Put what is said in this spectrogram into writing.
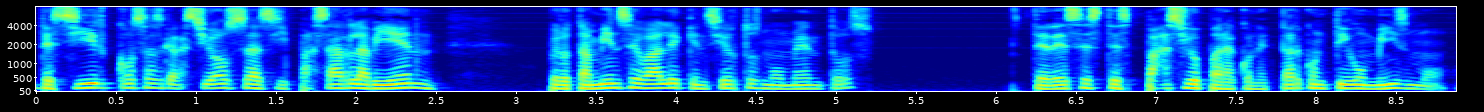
decir cosas graciosas y pasarla bien, pero también se vale que en ciertos momentos te des este espacio para conectar contigo mismo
